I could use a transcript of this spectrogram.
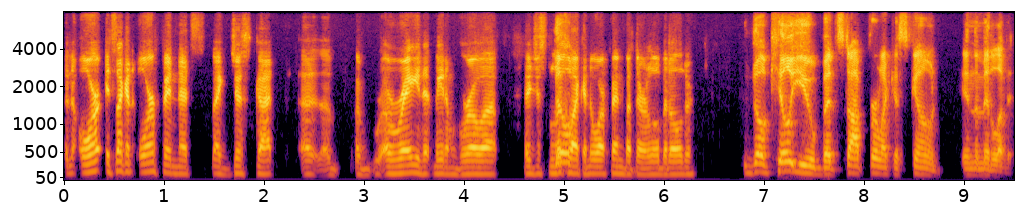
an or it's like an orphan that's like just got a, a, a ray that made them grow up. They just look They'll- like an orphan, but they're a little bit older. they'll kill you, but stop for like a scone in the middle of it.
